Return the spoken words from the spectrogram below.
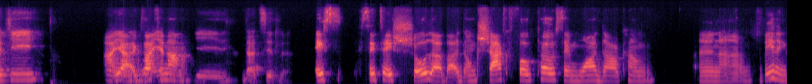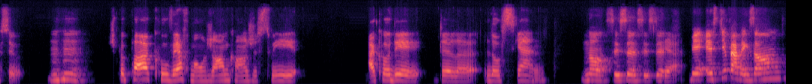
ok I Yeah, exactement. am, puis that's it là. Et c'était chaud là-bas. Donc, chaque photo, c'est moi dans comme un euh, bathing suit. Mhm. Je peux pas couvrir mon jambe quand je suis à côté de l'océan. non c'est ça c'est ça Yeah. mais est-ce que par exemple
